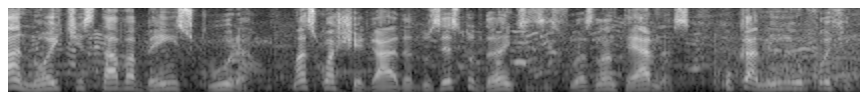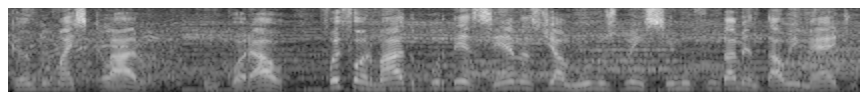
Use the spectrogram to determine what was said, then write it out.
A noite estava bem escura, mas com a chegada dos estudantes e suas lanternas, o caminho foi ficando mais claro. Um coral foi formado por dezenas de alunos do ensino fundamental e médio,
